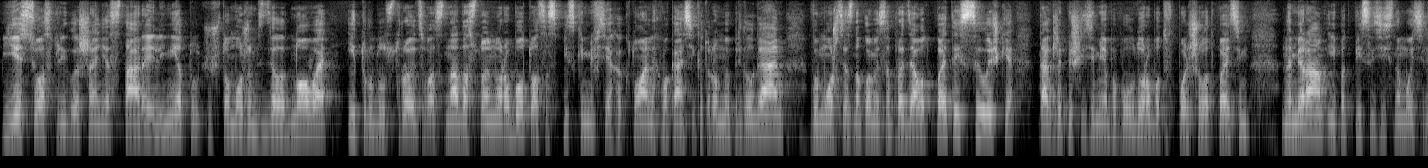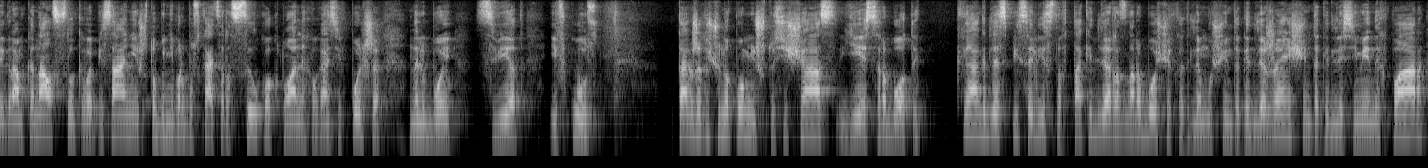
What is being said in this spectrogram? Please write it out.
есть у вас приглашение старое или нету, что можем сделать новое и трудоустроить вас на достойную работу, а со списками всех актуальных вакансий, которые мы предлагаем, вы можете ознакомиться, пройдя вот по этой ссылочке. Также пишите мне по поводу работы в Польше вот по этим номерам и подписывайтесь на мой телеграм-канал, ссылка в описании, чтобы не пропускать рассылку актуальных вакансий в Польше на любой цвет и вкус. Также хочу напомнить, что сейчас есть работы как для специалистов, так и для разнорабочих, как для мужчин, так и для женщин, так и для семейных пар.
